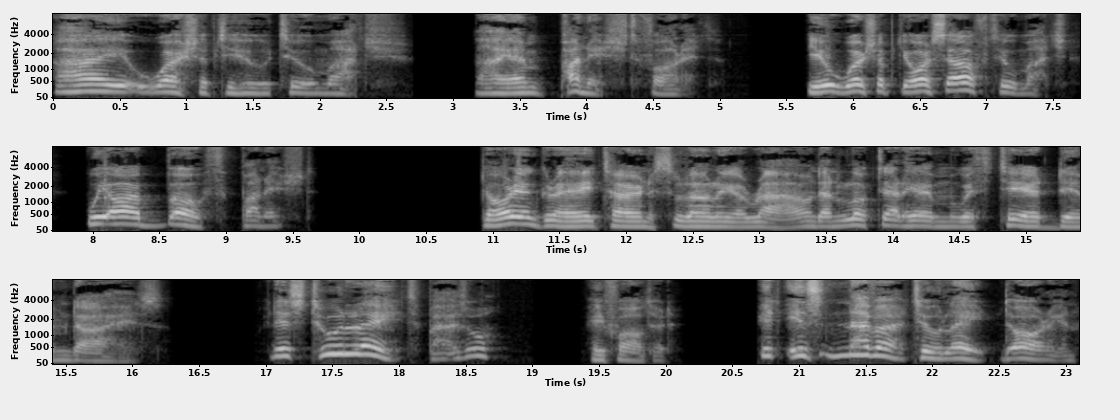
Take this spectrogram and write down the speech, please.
I worshipped you too much. I am punished for it. You worshipped yourself too much. We are both punished. Dorian Gray turned slowly around and looked at him with tear-dimmed eyes. "It is too late, Basil," he faltered. It is never too late, Dorian.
